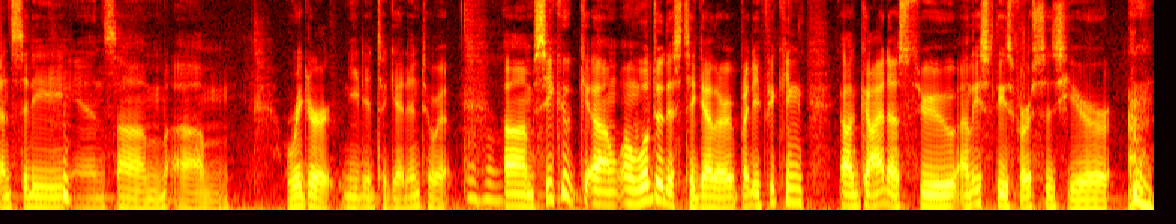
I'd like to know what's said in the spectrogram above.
density and some um, rigor needed to get into it. Um, Siku, uh, well, we'll do this together. But if you can uh, guide us through at least these verses here.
